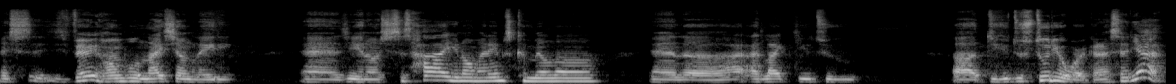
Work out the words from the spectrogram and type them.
and she's very humble, nice young lady and you know she says hi you know my name is Camila and uh, I, would like you to uh, do you do studio work and i said yeah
